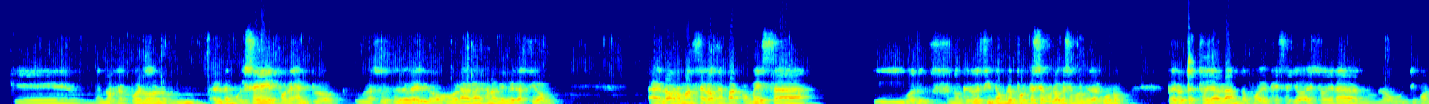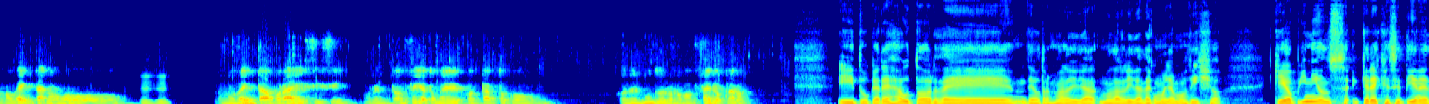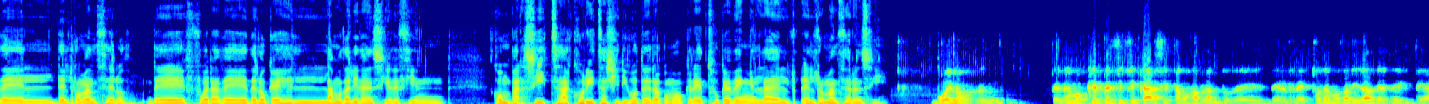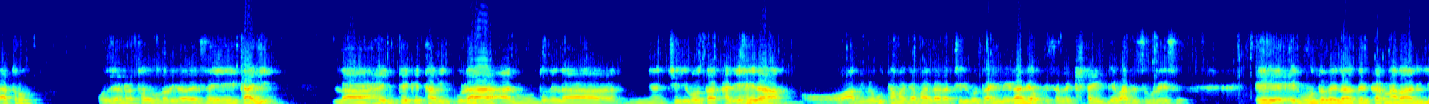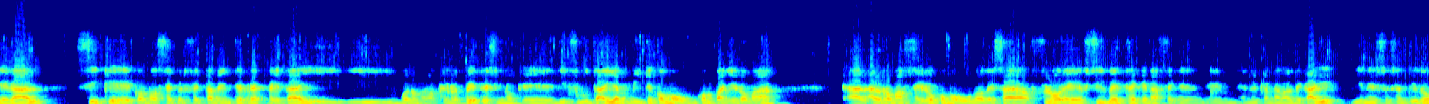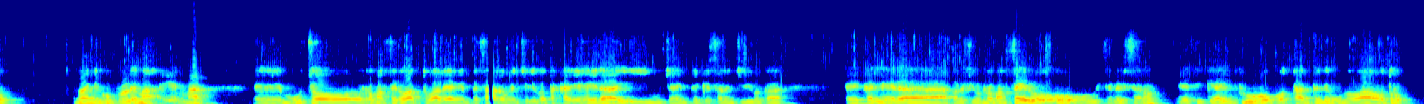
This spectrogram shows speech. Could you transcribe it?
que recuerdo el de Moisés, por ejemplo, tuve la suerte de verlo, o La Granja de la Liberación los romanceros de Paco Mesa, y bueno, no quiero decir nombres porque seguro que se me olvida alguno, pero te estoy hablando, pues, qué sé yo, eso eran los últimos 90, ¿no? O, Los 90, por ahí, sí, sí. Por entonces ya tomé contacto con, con el mundo de los romanceros, claro. Y tú que eres autor de, otras modalidades, como ya hemos dicho, ¿qué opinión crees que se tiene del, romancero, de fuera de, lo que es la modalidad en sí? Es decir, comparsistas, coristas, chirigoteros. ¿Cómo crees tú que ven el, romancero en sí? Bueno, tenemos que especificar si estamos hablando del resto de modalidades de teatro o del resto de modalidades de calle. La gente que está vinculada al mundo de las chirigotas callejeras, a mí me gusta más llamarlas las chirigotas ilegales, aunque sabes que hay debate sobre eso. Eh, el mundo de del carnaval ilegal sí que conoce perfectamente, respeta y, bueno, menos que respete, sino que disfruta y admite como un compañero más al, romancero como uno de esas flores silvestres que nacen en, el carnaval de calle. Y en ese sentido no hay ningún problema. Y es más, eh, muchos romanceros actuales han empezado en chiricotas callejeras y mucha gente que sale en chiricotas callejeras apareció un romancero o, viceversa, ¿no? Es decir, que hay un flujo constante de uno a otro.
